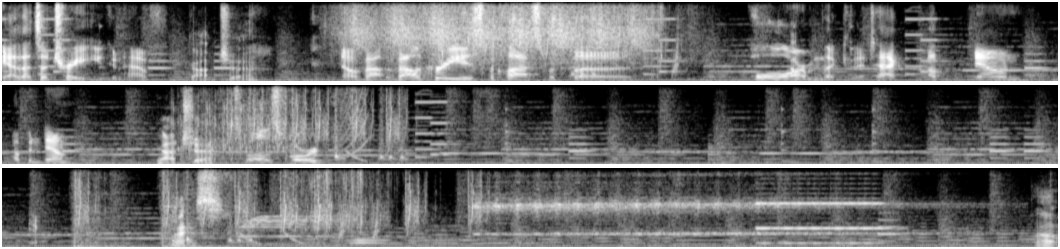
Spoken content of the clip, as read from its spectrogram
Yeah, that's a trait you can have. Gotcha. No, Val- Valkyrie is the class with the pole arm that can attack up, down, up and down, Gotcha. as well as forward. Nice. Oh,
